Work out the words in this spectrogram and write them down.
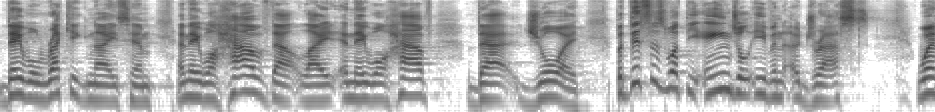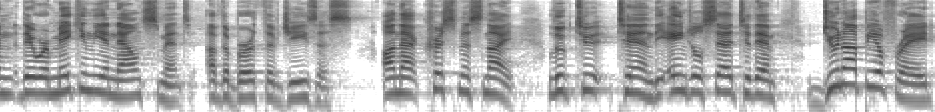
they will recognize him and they will have that light and they will have that joy. But this is what the angel even addressed when they were making the announcement of the birth of Jesus. On that Christmas night, Luke 2:10, the angel said to them, "Do not be afraid,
